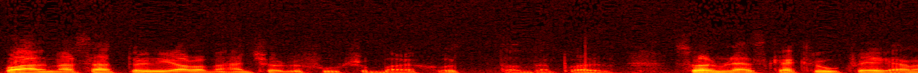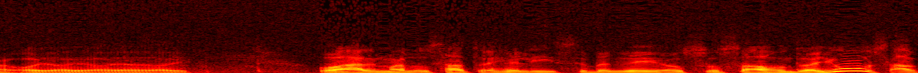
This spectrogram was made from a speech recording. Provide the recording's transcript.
Och Alma satt bredvid honom, han körde fort som bara 17 där på sörmländska krokvägarna. Oj, oj, oj, oj. Och Alma då satt och höll i sig bredvid och så sa hon då, jo sa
